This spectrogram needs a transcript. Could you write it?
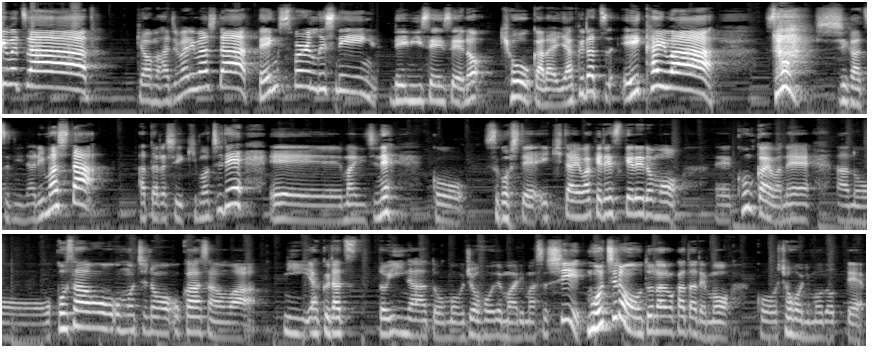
Hey, what's up? 今日も始まりました !Thanks for listening! レイニー先生の今日から役立つ英会話さあ、4月になりました新しい気持ちで、えー、毎日ね、こう、過ごしていきたいわけですけれども、えー、今回はね、あのー、お子さんをお持ちのお母さんは、に役立つといいなと思う情報でもありますし、もちろん大人の方でも、こう、初歩に戻って、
